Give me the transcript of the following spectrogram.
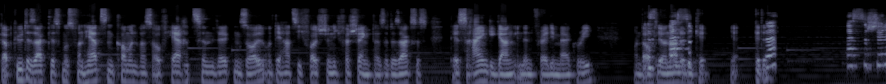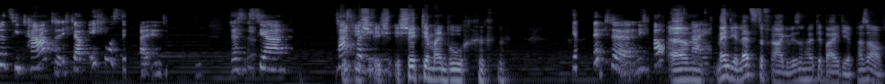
glaube, Goethe sagt, es muss von Herzen kommen, was auf Herzen wirken soll und der hat sich vollständig verschenkt. Also du sagst es, der ist reingegangen in den Freddie Mercury und auch Leonardo DiCaprio. Ja, bitte. Du hast, du hast, so schöne Zitate. Ich glaube, ich muss dich mal entdecken. Das ist ja, ich, ich, ich, ich schicke dir mein Buch. Ja, bitte, nicht ähm, Mandy, letzte Frage. Wir sind heute bei dir. Pass auf.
